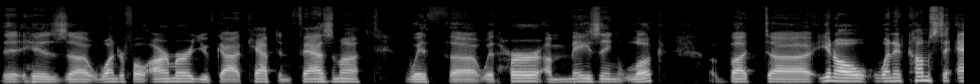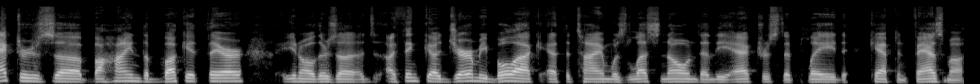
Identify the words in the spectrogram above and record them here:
his uh, wonderful armor. You've got Captain Phasma with uh, with her amazing look. But uh, you know, when it comes to actors uh, behind the bucket, there, you know, there's a. I think uh, Jeremy Bulloch at the time was less known than the actress that played Captain Phasma.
